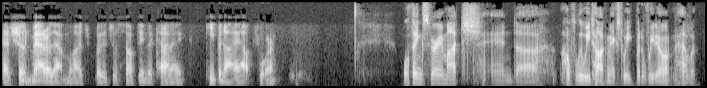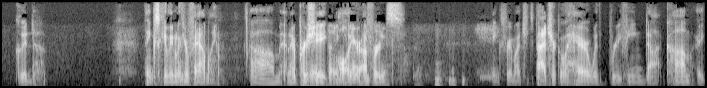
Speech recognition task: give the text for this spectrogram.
that shouldn't matter that much. But it's just something to kind of keep an eye out for. Well, thanks very much, and uh, hopefully we talk next week. But if we don't, have a good Thanksgiving with your family. Um, and I appreciate yeah, all your efforts. You. Thanks very much. It's Patrick O'Hare with Briefing.com, a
